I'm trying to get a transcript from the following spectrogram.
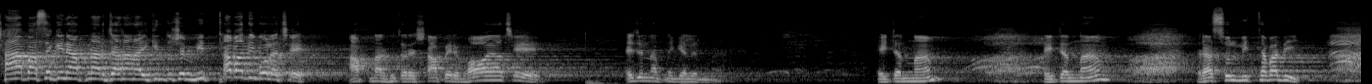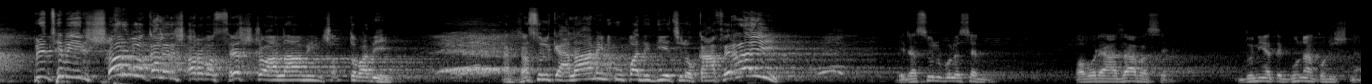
সাপ আছে কিনা আপনার জানা নাই, কিন্তু সে মিথ্যাবাদী বলেছে। আপনার ভিতরে সাপের ভয় আছে। এই জন্য আপনি গেলেন না। এইটার নাম? এইটার নাম? রাসুল মিথ্যাবাদী। পৃথিবীর সর্বকালের সর্বশ্রেষ্ঠ আলামিন সত্যবাদী। আর রাসুলকে আলামিন উপাধি দিয়েছিল কাফেররাই। এই রাসুল বলেছেন, কবরে আজাব আছে। দুনিয়াতে গুনাহ করিস না,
